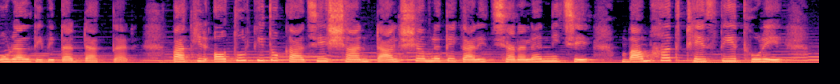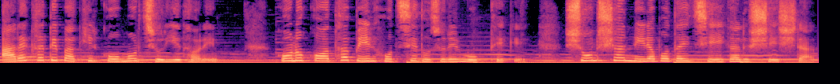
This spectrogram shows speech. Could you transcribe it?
উড়াল দিবে তার ডাক্তার। পাখির অতর্কিত কাজে শান টাল সামলাতে গাড়ির জানালার নিচে বাম হাত ঠেস দিয়ে ধরে আর এক হাতে পাখির কোমর জড়িয়ে ধরে। কোনো কথা বের হচ্ছে দুজনের মুখ থেকে। শুনশান নিরাপত্তায় চেয়ে গেল শেষ রাত।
